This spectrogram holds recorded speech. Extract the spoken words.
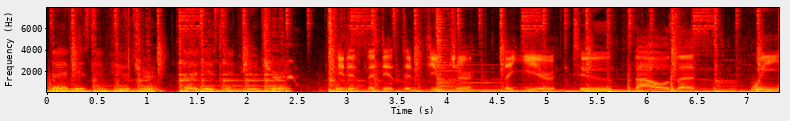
The distant future, the distant future. It is the distant future, the year 2000. We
